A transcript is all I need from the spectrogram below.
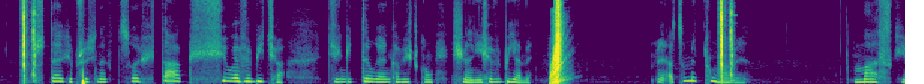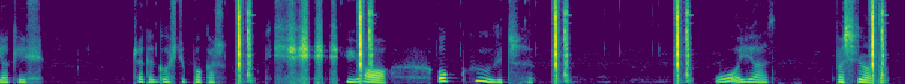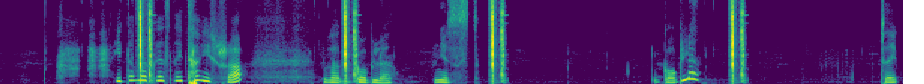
4 przecinek coś tak, siłę wybicia. Dzięki tym rękawiczkom silniej się wybijemy. A co my tu mamy? Maski jakieś. Czekaj, gościu, pokaż. Ja. O kurczę. O, ja. Właśnie na to. I ta maska jest najtańsza. Dobra, gogle. Nie jest. Gogle? Tutaj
